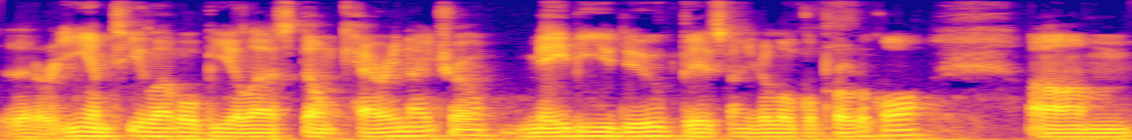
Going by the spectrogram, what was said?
that are EMT level BLS don't carry nitro. Maybe you do based on your local protocol. Um,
